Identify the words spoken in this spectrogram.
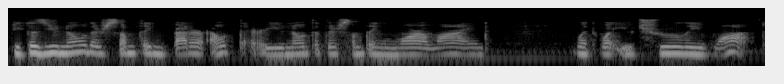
because you know there's something better out there. You know that there's something more aligned with what you truly want.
